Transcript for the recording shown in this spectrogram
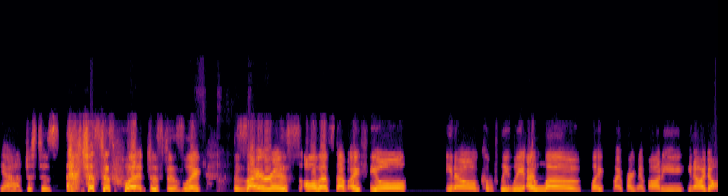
yeah, just as just as what? Just as like desirous, all that stuff. I feel you know, completely. I love like my pregnant body. You know, I don't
